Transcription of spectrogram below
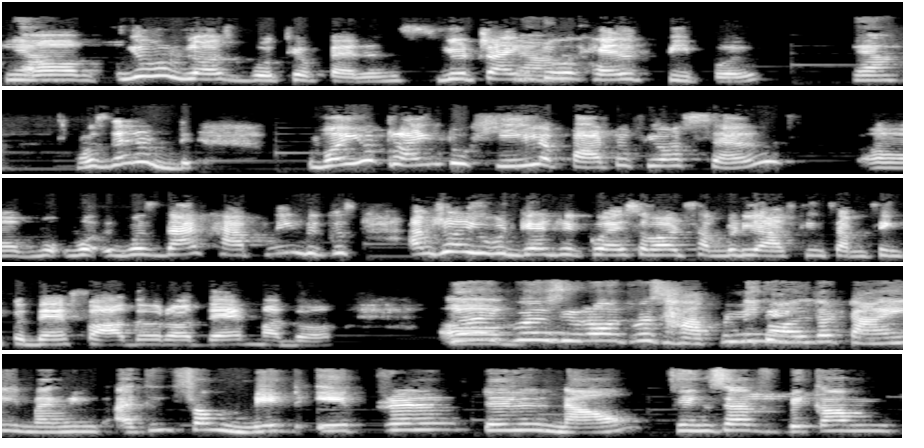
yeah Um, you have lost both your parents, you're trying Yeah. to help people. yeah Was there a, were you trying to heal a part of yourself? Uh, w- w- was that happening? Because I'm sure you would get requests about somebody asking something for their father or their mother. Yeah Um, it was you know it was happening all the time. I mean i think from mid april till now things have become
